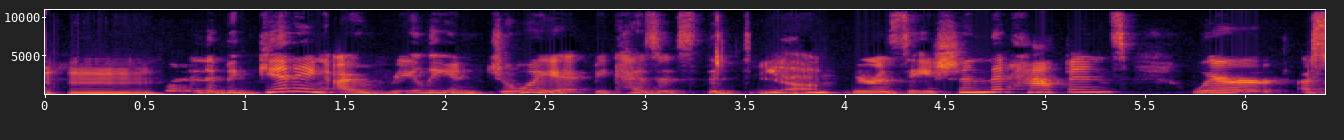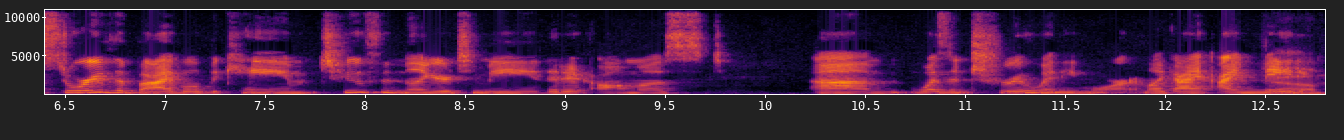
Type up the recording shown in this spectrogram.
Mm-hmm. But in the beginning, I really enjoy it because it's the dehumanization yeah. that happens where a story of the Bible became too familiar to me that it almost um, wasn't true anymore. Like I, I made yeah. it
